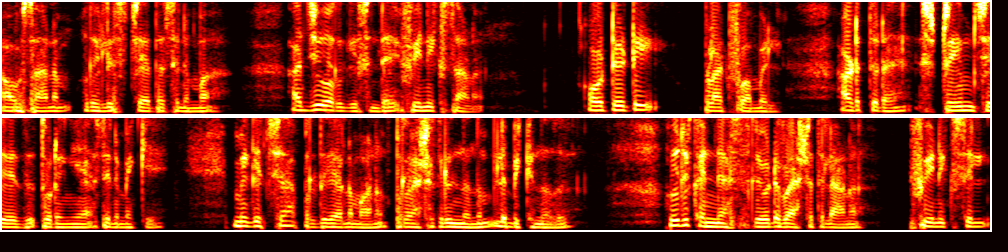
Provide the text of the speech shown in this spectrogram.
അവസാനം റിലീസ് ചെയ്ത സിനിമ അജു വർഗീസിന്റെ ഫിനിക്സ് ആണ് ഒ ടി ടി പ്ലാറ്റ്ഫോമിൽ അടുത്തിടെ സ്ട്രീം ചെയ്ത് തുടങ്ങിയ സിനിമയ്ക്ക് മികച്ച പ്രതികരണമാണ് പ്രേക്ഷകരിൽ നിന്നും ലഭിക്കുന്നത്. ഒരു കന്യാസ്ത്രീയുടെ വേഷത്തിലാണ് ഫീനിക്സിൽ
